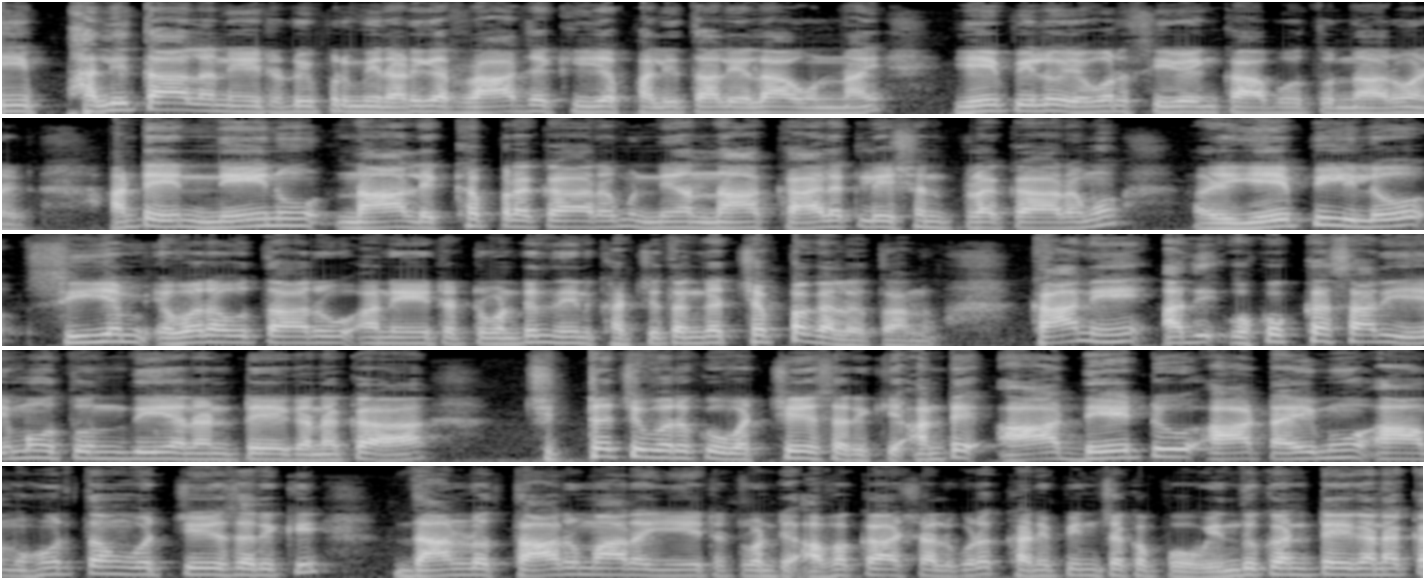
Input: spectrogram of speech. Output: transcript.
ఈ ఫలితాలు అనేటటువంటి ఇప్పుడు మీరు అడిగే రాజకీయ ఫలితాలు ఎలా ఉన్నాయి ఏపీలో ఎవరు సీఎం కాబోతున్నారు అని. అంటే నేను నా లెక్క ప్రకారం నా క్యాలిక్యులేషన్ ప్రకారము ఏపీలో సీఎం ఎవరవుతారు అనేటటువంటిది నేను ఖచ్చితంగా చెప్పగలుగుతాను. కానీ అది ఒక్కొక్కసారి ఏమవుతుంది అని అంటే కనుక చిట్ట చివరకు వచ్చేసరికి అంటే ఆ డేటు ఆ టైము ఆ ముహూర్తం వచ్చేసరికి దానిలో తారుమారయ్యేటటువంటి అవకాశాలు కూడా కనిపించకపోవు. ఎందుకంటే గనక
